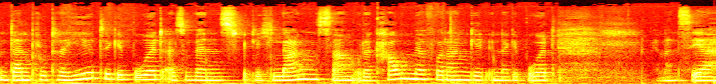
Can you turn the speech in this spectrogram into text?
und dann protrahierte Geburt, also wenn es wirklich langsam oder kaum mehr vorangeht in der Geburt, wenn man sehr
